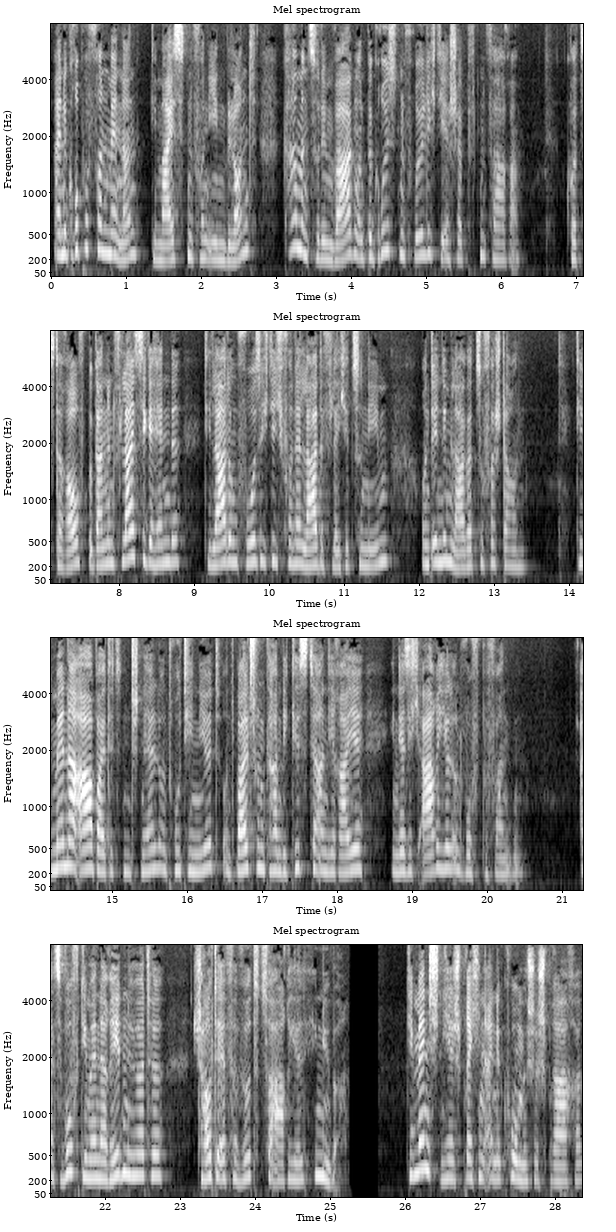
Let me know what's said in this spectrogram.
Eine Gruppe von Männern, die meisten von ihnen blond, kamen zu dem Wagen und begrüßten fröhlich die erschöpften Fahrer. Kurz darauf begannen fleißige Hände, die Ladung vorsichtig von der Ladefläche zu nehmen und in dem Lager zu verstauen. Die Männer arbeiteten schnell und routiniert und bald schon kam die Kiste an die Reihe, in der sich Ariel und Wuff befanden. Als Wuff die Männer reden hörte, schaute er verwirrt zu Ariel hinüber. Die Menschen hier sprechen eine komische Sprache.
